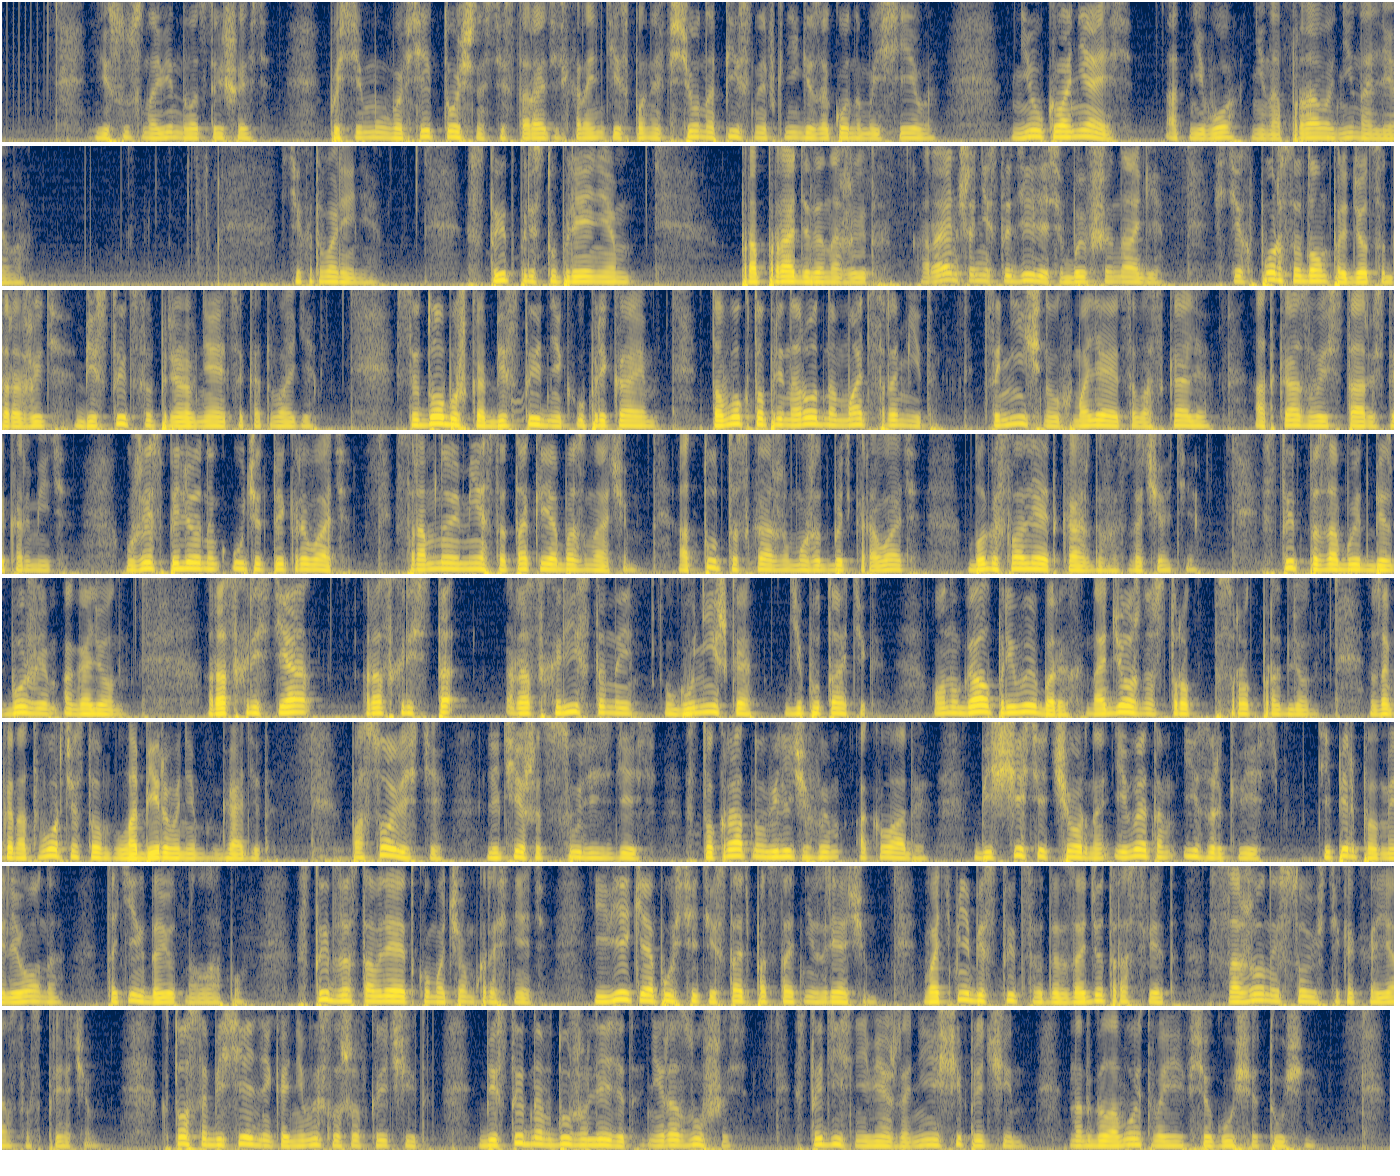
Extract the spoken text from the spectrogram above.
Иисус Новин 23.6. «Посему во всей точности старайтесь хранить и исполнять все написанное в книге закона Моисеева, не уклоняясь от него ни направо, ни налево». Стихотворение. «Стыд преступлением, прапрадеда нажит, Раньше не стыдились в бывшей наги. С тех пор стыдом придется дорожить. Бесстыдство приравняется к отваге. Стыдобушка, бесстыдник, упрекаем. Того, кто принародно мать срамит. Цинично ухмыляется в оскале, отказываясь старость докормить. Уже с пеленок учат прикрывать. Срамное место так и обозначим. А тут-то, скажем, может быть кровать. Благословляет каждого зачатие. Стыд позабыт, безбожием оголен. Расхристиан... Расхриста... Расхристанный лгунишка депутатик. Он лгал при выборах, надежно срок, срок продлен. Законотворчеством, лоббированием гадит. По совести летешит судей здесь, стократно увеличив им оклады. Бесчестие черно, и в этом изрык весь. Теперь полмиллиона, таких дают на лапу. Стыд заставляет кумачом краснеть, и веки опустить и стать под стать незрячим. Во тьме бесстыдства да взойдет рассвет, с сожженной совести, как каянство спрячем. Кто собеседника, не выслушав, кричит, бесстыдно в душу лезет, не разувшись. Стыдись, невежда, не ищи причин, над головой твоей все гуще тучи.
